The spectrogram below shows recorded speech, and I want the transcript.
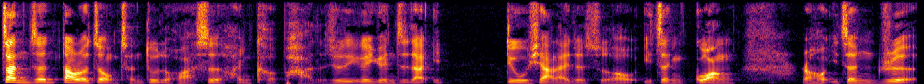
战争到了这种程度的话是很可怕的，就是一个原子弹一丢下来的时候，一阵光，然后一阵热，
